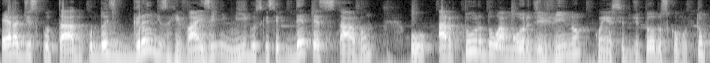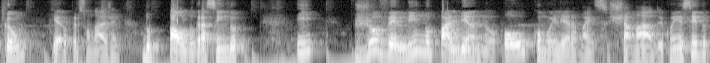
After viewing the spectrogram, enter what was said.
era disputado por dois grandes rivais inimigos que se detestavam, o Arthur do Amor Divino, conhecido de todos como Tucão, que era o personagem do Paulo Gracindo, e Jovelino Palhano, ou como ele era mais chamado e conhecido,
